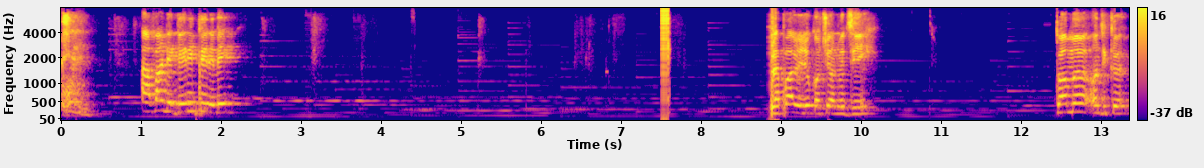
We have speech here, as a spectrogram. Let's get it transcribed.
avant de guérir, bien aimé, la parole de Dieu continue à nous dire, comme on dit que,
